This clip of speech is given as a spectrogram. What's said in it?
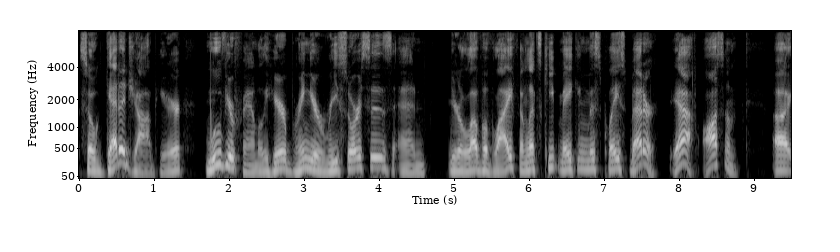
so get a job here, move your family here, bring your resources and your love of life, and let's keep making this place better. Yeah, awesome. Uh,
